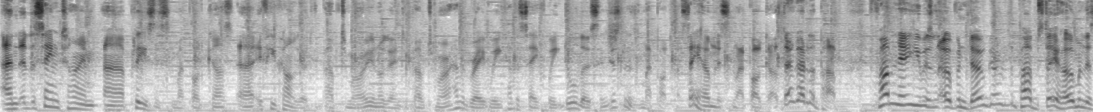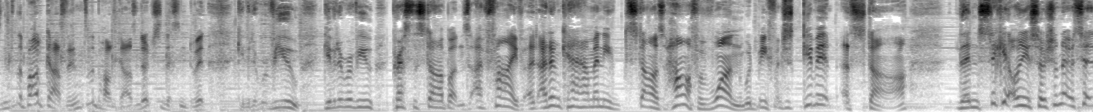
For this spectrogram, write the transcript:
And at the same time, uh, please listen to my podcast. Uh, if you can't go to the pub tomorrow, you're not going to the pub tomorrow. Have a great week. Have a safe week. Do all those things. Just listen to my podcast. Stay home. Listen to my podcast. Don't go to the pub. If the pub near you isn't open, don't go to the pub. Stay home and listen to the podcast. Listen to the podcast. Don't just listen to it. Give it a review. Give it a review. Press the star buttons. I have five. I, I don't care how many stars. Half of one would be. f- Just give it a star. Then stick it on your social networks. So-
